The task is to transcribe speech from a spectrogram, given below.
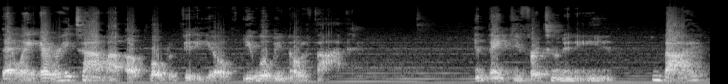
That way, every time I upload a video, you will be notified. And thank you for tuning in. Bye.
